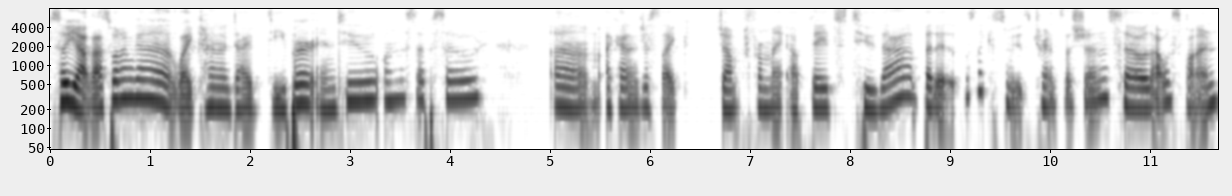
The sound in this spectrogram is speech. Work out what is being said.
so yeah, that's what I'm gonna like kind of dive deeper into on this episode. Um, I kind of just like jumped from my updates to that, but it was like a smooth transition, so that was fun.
